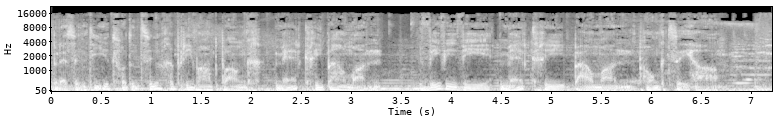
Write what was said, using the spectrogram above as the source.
Präsentiert von der Zürcher Privatbank Merki Baumann. www.merkibaumann.ch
